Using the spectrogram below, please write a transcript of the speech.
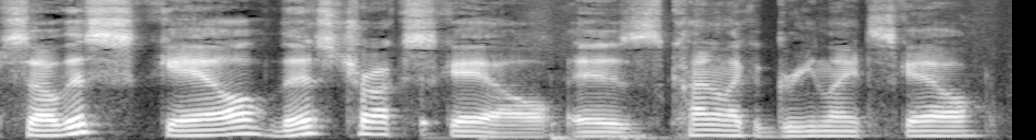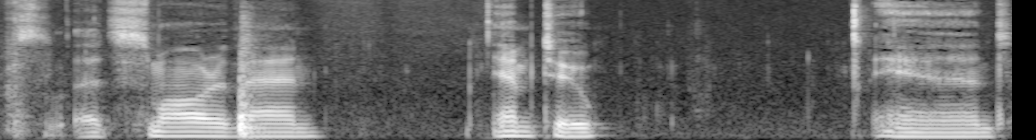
So this scale, this truck scale is kind of like a Greenlight scale. It's, it's smaller than M2. And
